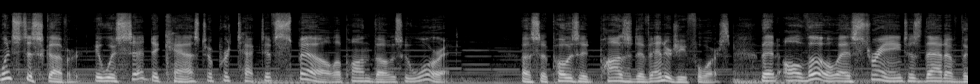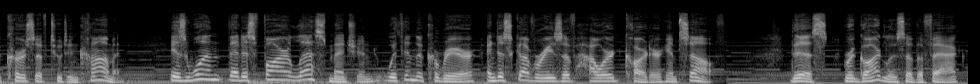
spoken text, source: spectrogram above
Once discovered, it was said to cast a protective spell upon those who wore it. A supposed positive energy force that, although as strange as that of the Curse of Tutankhamun, is one that is far less mentioned within the career and discoveries of Howard Carter himself. This, regardless of the fact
